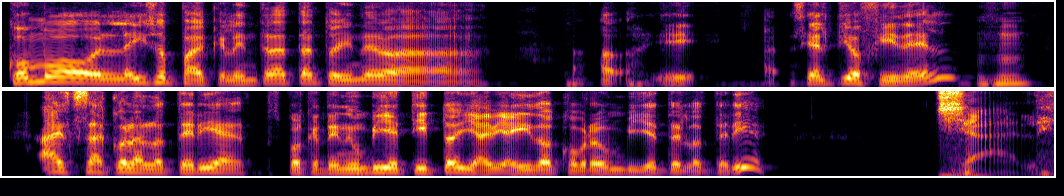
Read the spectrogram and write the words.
¿cómo le hizo para que le entrara tanto dinero a, eh, hacia el tío Fidel? Ujú. Ah, sacó la lotería, pues porque tenía un billetito y había ido a cobrar un billete de lotería. Chale.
